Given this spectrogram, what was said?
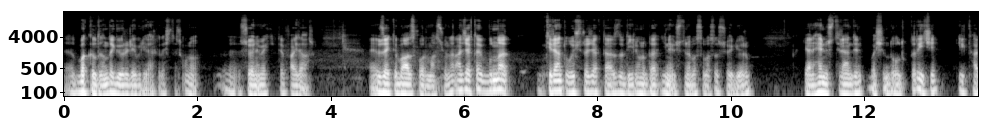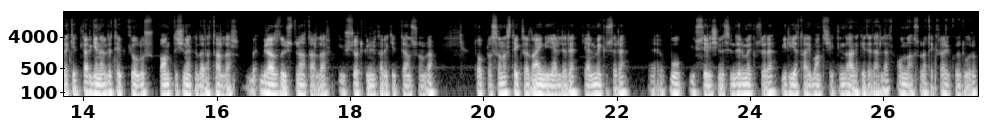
e, bakıldığında görülebiliyor arkadaşlar. Onu e, söylemekte fayda var. Özellikle bazı formasyonlar. Ancak tabi bunlar trend oluşturacak tarzda değil. Onu da yine üstüne basa basa söylüyorum. Yani henüz trendin başında oldukları için ilk hareketler genelde tepki olur. Bant dışına kadar atarlar. Biraz da üstüne atarlar. 3-4 günlük hareketten sonra toplasanız tekrar aynı yerlere gelmek üzere e, bu yükselişini sindirmek üzere bir yatay bant şeklinde hareket ederler. Ondan sonra tekrar yukarı doğru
